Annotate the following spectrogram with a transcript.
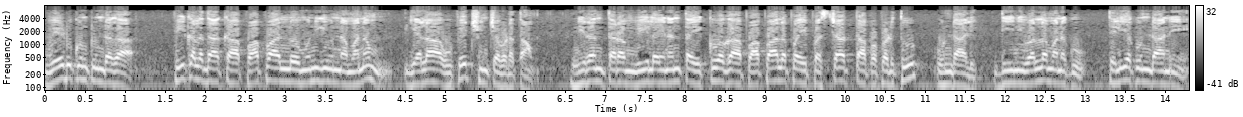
వేడుకుంటుండగా పీకల దాకా పాపాల్లో మునిగి ఉన్న మనం ఎలా ఉపేక్షించబడతాం? నిరంతరం వీలైనంత ఎక్కువగా పాపాలపై పశ్చాత్తాపపడుతూ ఉండాలి. దీనివల్ల మనకు తెలియకుండానే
